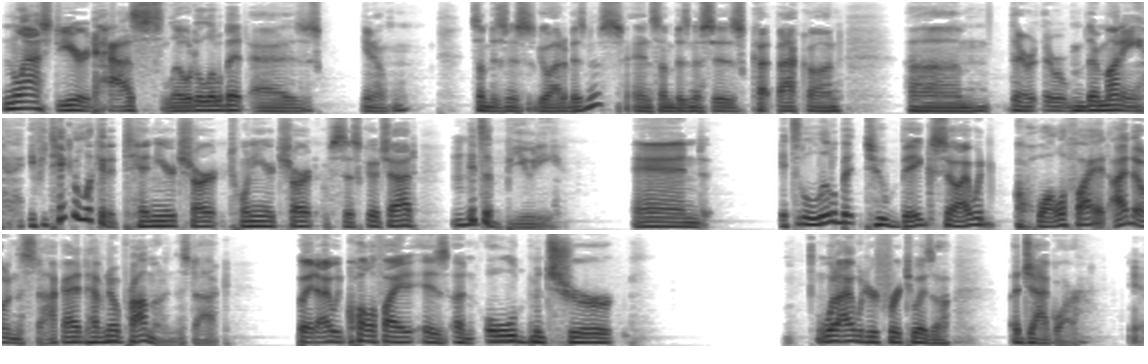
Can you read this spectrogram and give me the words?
in the last year, it has slowed a little bit as, you know, some businesses go out of business and some businesses cut back on um, their, their, their money. If you take a look at a 10 year chart, 20 year chart of Sysco, Chad, it's a beauty. And it's a little bit too big, so I would qualify it. I'd own the stock. I'd have no problem owning the stock. But I would qualify it as an old, mature what I would refer to as a, a jaguar. Yeah,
